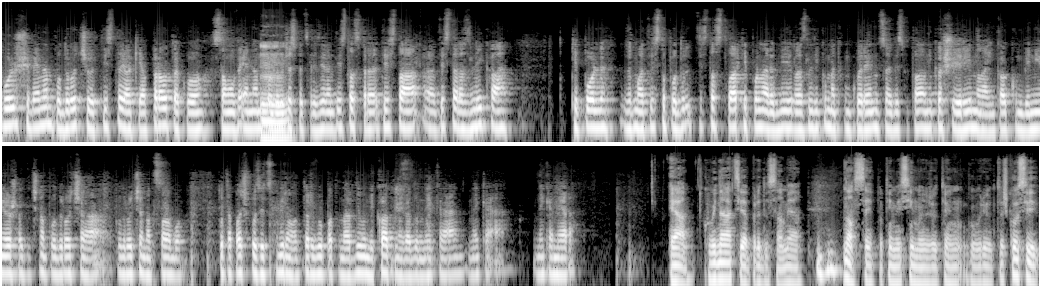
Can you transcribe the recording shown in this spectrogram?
boljši v enem področju od tistega, ki je prav tako samo v enem mm. področju specializiran. Tista, tista, eh, tista razlika, ki pol, oziroma tista, tista stvar, ki pol naredi razliko med konkurenco, je v bistvu ta neka širina in kako kombiniraš različna področja, področja nad sabo. To te pač pozicionira na trgu, pa te naredi unikatnega do neke, neke, neke mere. Ja, kombinacija, predvsem. Ja. Uh mhm. -huh. No, vse potem je Simon že o tem govoril. Težko si,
